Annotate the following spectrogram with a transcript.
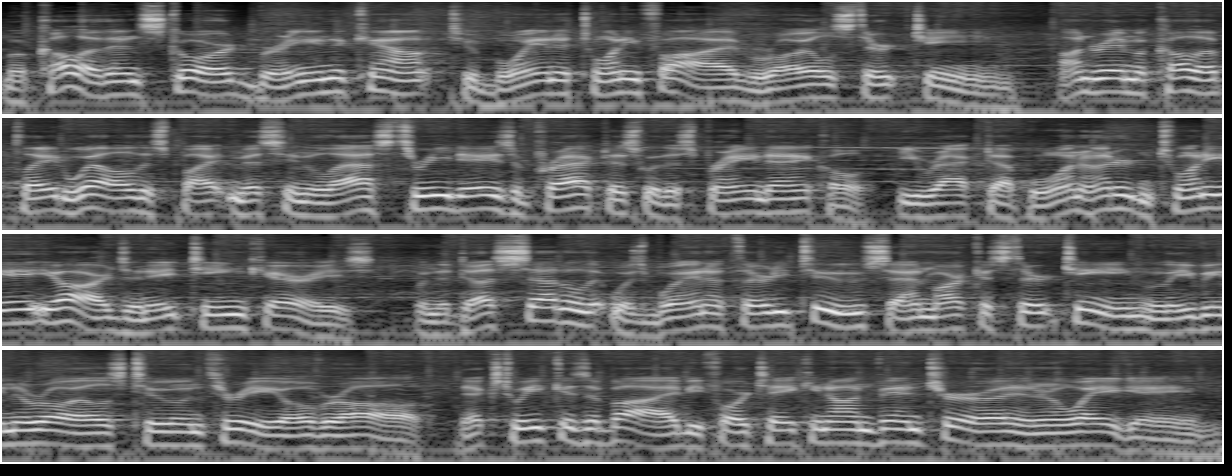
McCullough then scored, bringing the count to Buena 25, Royals 13. Andre McCullough played well despite missing the last three days of practice with a sprained ankle. He racked up 128 yards and 18 carries. When the dust settled, it was Buena 32, San Marcos 13, leaving the Royals 2 and 3 overall. Next week is a bye before taking on Ventura in an away game.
